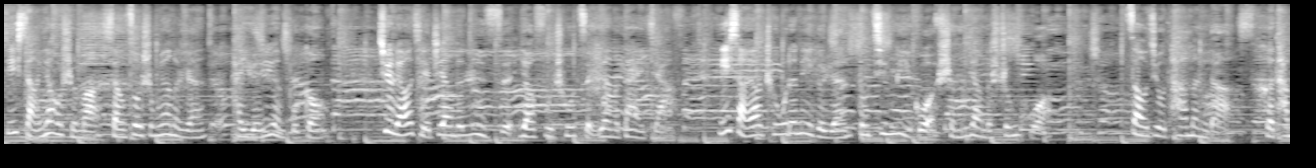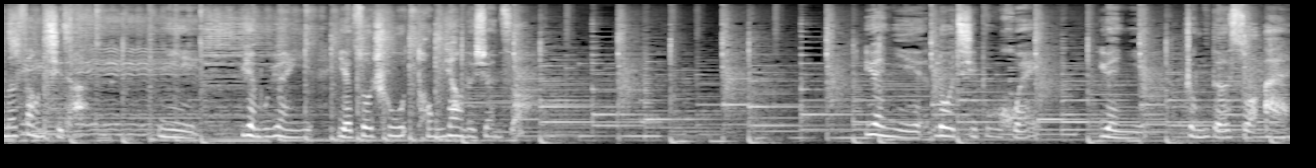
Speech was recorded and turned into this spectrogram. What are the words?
清楚自底想要什么，想做什么样的人，还远远不够。去了解这样的日子要付出怎样的代价，你想要成为的那个人都经历过什么样的生活，造就他们的和他们放弃的，你愿不愿意也做出同样的选择？愿你落泣不悔，愿你终得所爱。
